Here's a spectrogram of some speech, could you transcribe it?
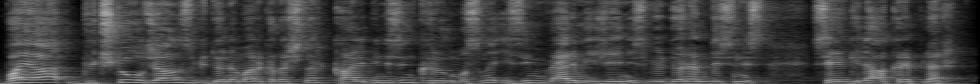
bayağı güçlü olacağınız bir dönem arkadaşlar. Kalbinizin kırılmasına izin vermeyeceğiniz bir dönemdesiniz sevgili akrepler.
